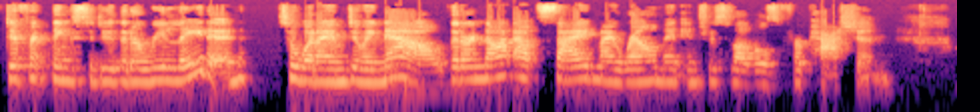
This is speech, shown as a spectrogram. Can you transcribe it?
different things to do that are related to what I am doing now that are not outside my realm and interest levels for passion.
